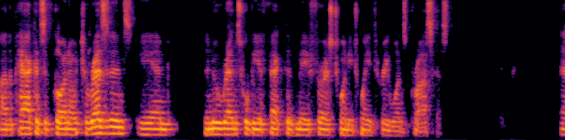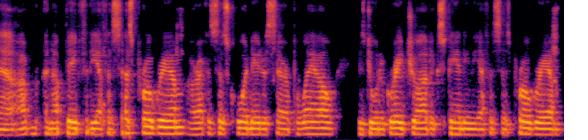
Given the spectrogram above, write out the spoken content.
Uh, the packets have gone out to residents and the new rents will be effective May first, twenty twenty-three, once processed. Uh, an update for the FSS program. Our FSS coordinator, Sarah Paleo, is doing a great job expanding the FSS program.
